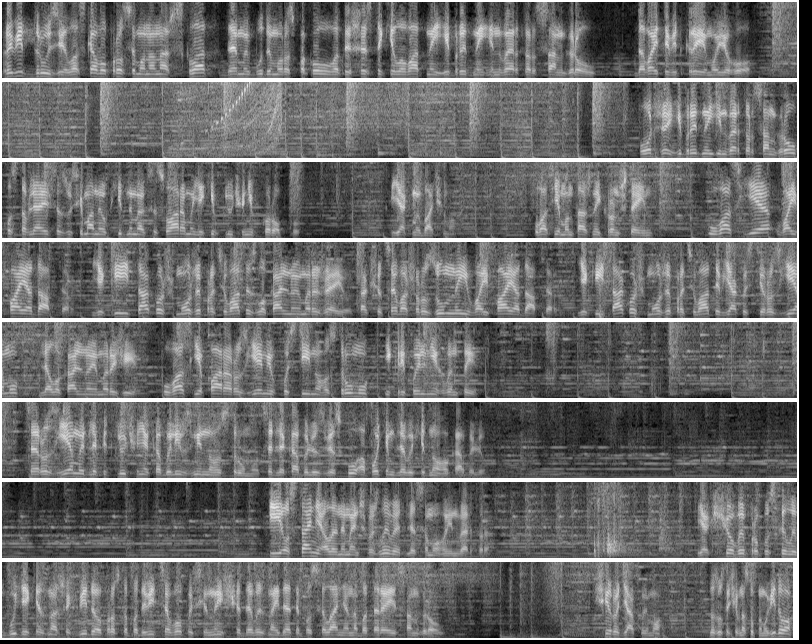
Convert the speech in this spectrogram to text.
Привіт, друзі! Ласкаво просимо на наш склад, де ми будемо розпаковувати 6 кіловатний гібридний інвертор SunGrow. Давайте відкриємо його. Отже, гібридний інвертор SunGrow поставляється з усіма необхідними аксесуарами, які включені в коробку. Як ми бачимо, у вас є монтажний кронштейн, у вас є Wi-Fi адаптер, який також може працювати з локальною мережею. Так що це ваш розумний Wi-Fi адаптер, який також може працювати в якості роз'єму для локальної мережі. У вас є пара роз'ємів постійного струму і кріпильні гвинти. Це роз'єми для підключення кабелів змінного струму. Це для кабелю зв'язку, а потім для вихідного кабелю. І останнє, але не менш важливе для самого інвертора. Якщо ви пропустили будь-яке з наших відео, просто подивіться в описі нижче, де ви знайдете посилання на батареї SunGrow. Щиро дякуємо. До зустрічі в наступному відео.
